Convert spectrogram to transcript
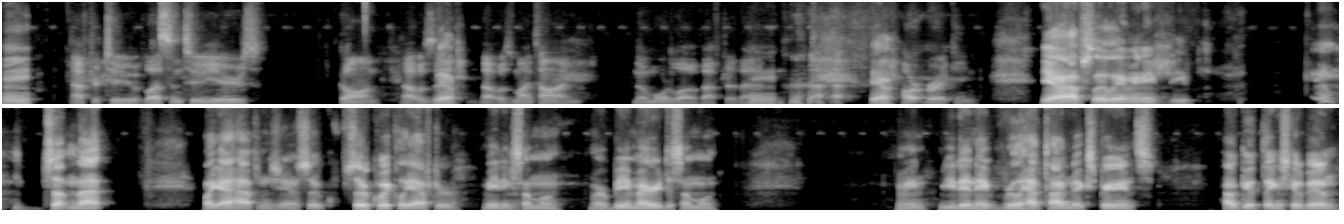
Mhm. After two, less than two years, gone. That was Yeah. it. That was my time. No more love after that. Mm. yeah, Heartbreaking. yeah, absolutely. I mean, he, he something that like that happens, you know, so so quickly after meeting someone. or being married to someone. I mean, you didn't really have time to experience how good things could have been.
